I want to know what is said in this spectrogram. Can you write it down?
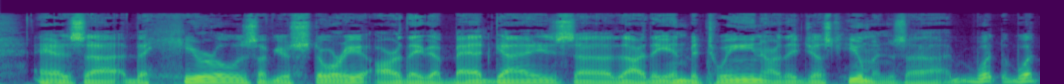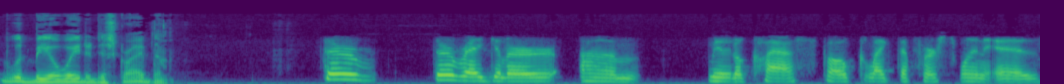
as uh, the heroes of your story? Are they the bad guys? Uh, are they in between? Are they just humans? Uh, what what would be a way to describe them? They're they're regular um, middle class folk. Like the first one is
